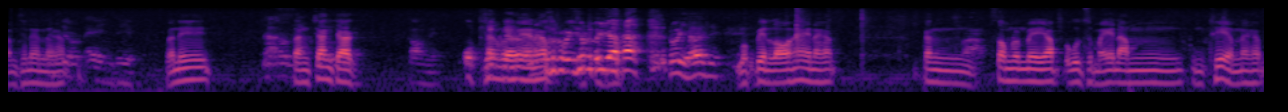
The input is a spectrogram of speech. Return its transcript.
นำชแนลนะครับรถเองดีวันนี้สั่งช่างจากกองเนี่ยโอ้ช่างรถเมล์นะครับรู้เยอะรู้เยอะรู้เยอะสิมาเปลี่ยนล้อให้นะครับตั้งซ่อมรถเมย์ครับอุตสมัยดำกรุงเทพนะครับ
